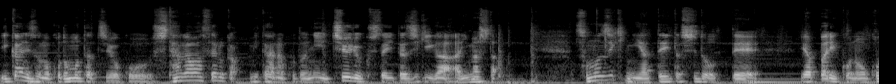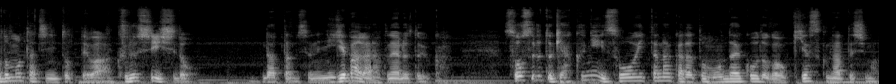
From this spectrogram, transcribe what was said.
いかにその子どもたちをこう従わせるかみたいなことに注力していた時期がありました。その時期にやっていた指導ってやっぱりこの子どもたちにとっては苦しい指導だったんですよね。逃げ場がなくなるというか。そうすると逆にそういった中だと問題行動が起きやすくなってしまう。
